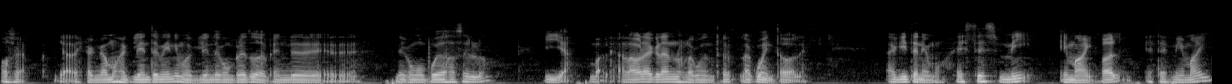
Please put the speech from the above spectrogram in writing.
O sea ya descargamos el cliente mínimo el cliente completo depende de, cómo puedas hacerlo. Y ya vale a la hora de crearnos la cuenta la cuenta vale. Aquí tenemos este es mi email vale este es mi email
